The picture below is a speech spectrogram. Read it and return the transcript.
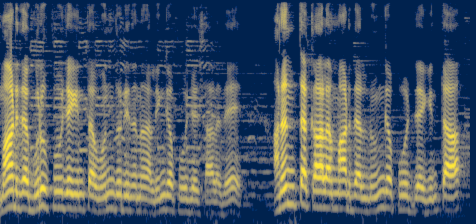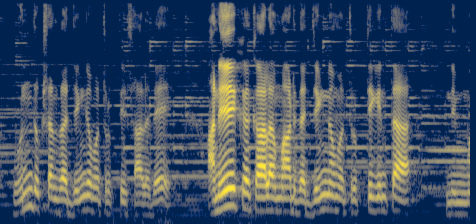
ಮಾಡಿದ ಗುರುಪೂಜೆಗಿಂತ ಒಂದು ದಿನ ಲಿಂಗ ಪೂಜೆ ಸಾಲದೆ. ಅನಂತ ಕಾಲ ಮಾಡಿದ ಲಿಂಗ ಪೂಜೆಗಿಂತ ಒಂದು ಕ್ಷಣದ ಜಿಂಗಮ ತೃಪ್ತಿ ಸಾಲದೆ. ಅನೇಕ ಕಾಲ ಮಾಡಿದ ಜಂಗಮ ತೃಪ್ತಿಗಿಂತ ನಿಮ್ಮ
